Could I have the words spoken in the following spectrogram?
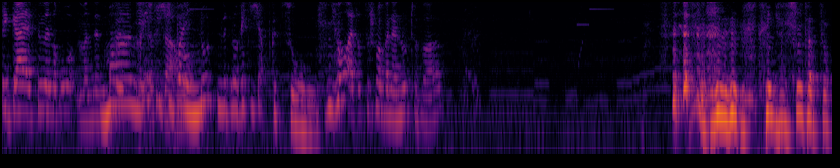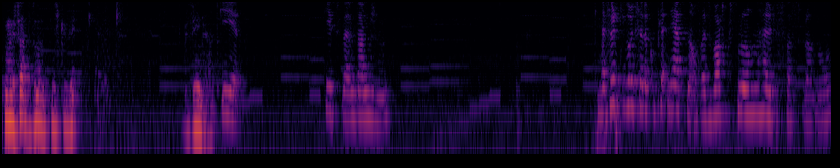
Egal, jetzt nehmen wir einen roten, Mann. Der Mann, richtig wie bei auf. Nutten wird noch richtig abgezogen. Jo, als ob du schon mal bei der Nutte warst. Dieses Schulterzucken, ich dass man es nicht gesehen, gesehen hat. Geh jetzt. Geh zu deinem Dungeon. Du Er füllt übrigens seine kompletten Herzen auf, also warte, bis du nur noch ein halbes hast oder so.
